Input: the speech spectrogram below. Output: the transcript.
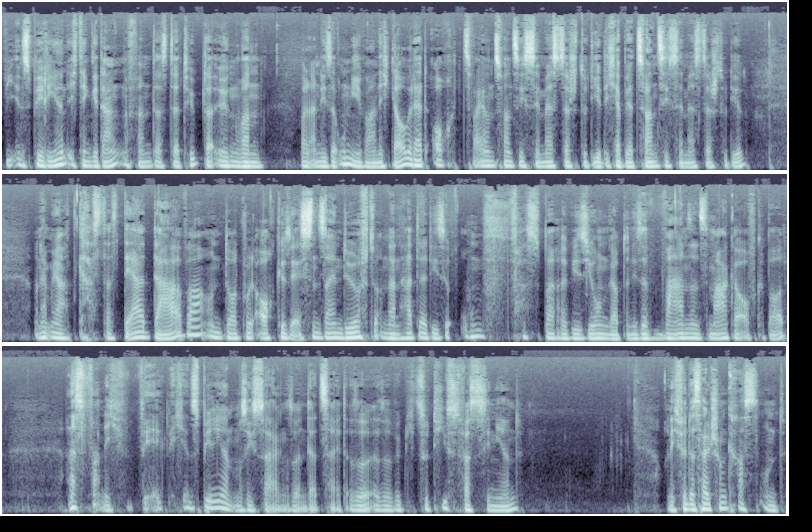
wie inspirierend ich den Gedanken fand, dass der Typ da irgendwann mal an dieser Uni war. Und ich glaube, der hat auch 22 Semester studiert. Ich habe ja 20 Semester studiert. Und habe mir gedacht, krass, dass der da war und dort wohl auch gesessen sein dürfte. Und dann hat er diese unfassbare Vision gehabt und diese Wahnsinnsmarke aufgebaut. Das fand ich wirklich inspirierend, muss ich sagen, so in der Zeit. Also, also wirklich zutiefst faszinierend. Und ich finde das halt schon krass. Und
